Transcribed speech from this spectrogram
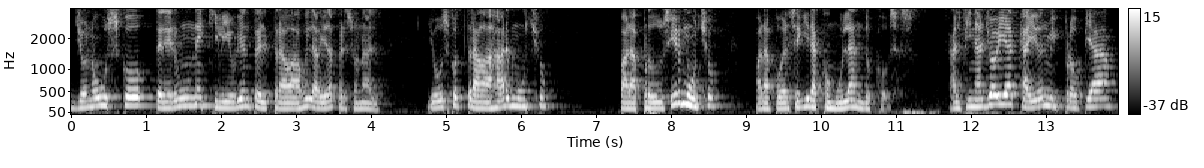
Yo no busco tener un equilibrio entre el trabajo y la vida personal. Yo busco trabajar mucho para producir mucho para poder seguir acumulando cosas. Al final yo había caído en mi propia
